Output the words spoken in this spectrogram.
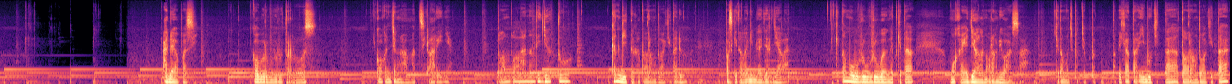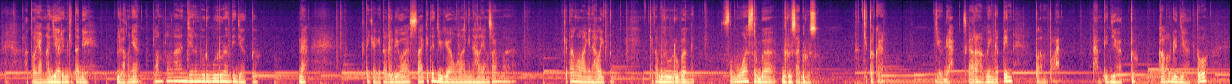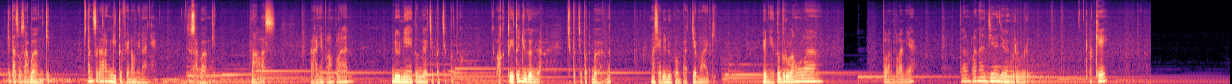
Ada apa sih? Kau buru-buru terus? Kok kenceng amat sih larinya pelan-pelan nanti jatuh. Kan gitu kata orang tua kita dulu. Pas kita lagi belajar jalan. Kita mau buru-buru banget kita mau kayak jalan orang dewasa. Kita mau cepet-cepet. Tapi kata ibu kita atau orang tua kita atau yang ngajarin kita deh bilangnya pelan-pelan jangan buru-buru nanti jatuh. Nah ketika kita udah dewasa kita juga ngulangin hal yang sama. Kita ngulangin hal itu. Kita buru-buru banget semua serba gerusa-gerusu. Gitu kan? Ya udah sekarang aku ingetin pelan-pelan. Nanti jatuh. Kalau udah jatuh kita susah bangkit. Kan sekarang gitu fenomenanya. Susah bangkit. Malas. Makanya pelan-pelan. Dunia itu nggak cepet-cepet kok. Waktu itu juga nggak cepet-cepet banget. Masih ada 24 jam lagi. Dan itu berulang-ulang. Pelan-pelan ya. Pelan-pelan aja, jangan buru-buru. Oke? Okay?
